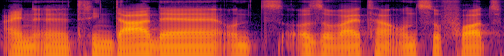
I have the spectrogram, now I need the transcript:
ein äh, Trindade und so weiter und so fort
